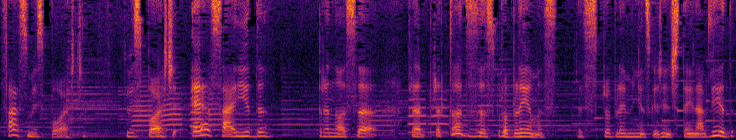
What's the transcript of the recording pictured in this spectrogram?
façam esporte. Que o esporte é a saída para nossa para todos os problemas, esses probleminhas que a gente tem na vida,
